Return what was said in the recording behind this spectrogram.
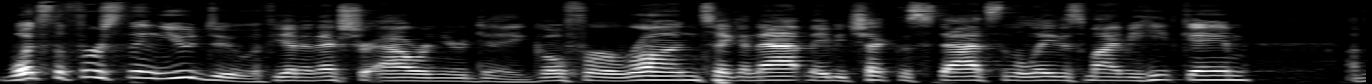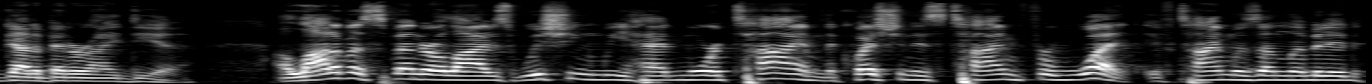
What's the first thing you do if you had an extra hour in your day? Go for a run, take a nap, maybe check the stats of the latest Miami Heat game? I've got a better idea. A lot of us spend our lives wishing we had more time. The question is, time for what? If time was unlimited,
